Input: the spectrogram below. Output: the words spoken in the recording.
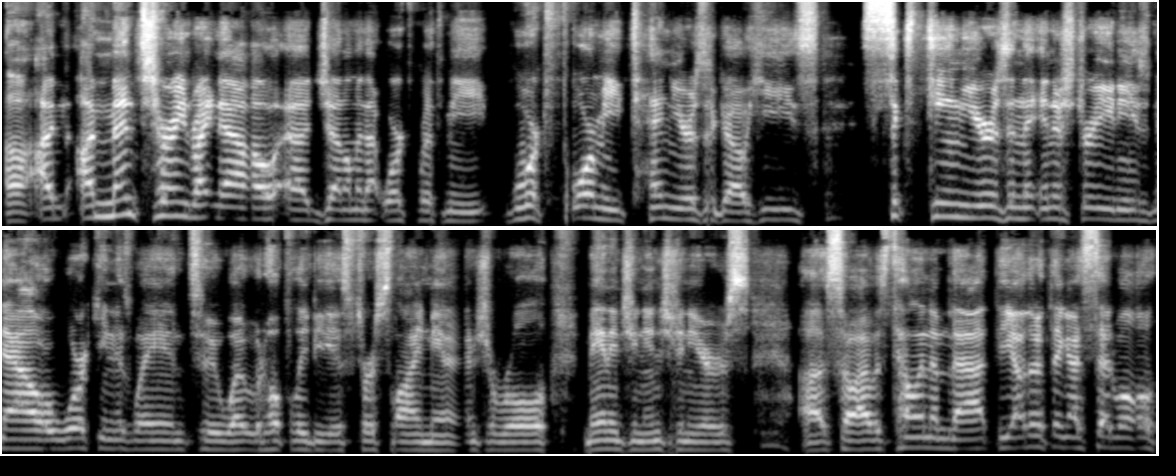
Uh, I'm I'm mentoring right now a gentleman that worked with me, worked for me ten years ago. He's 16 years in the industry and he's now working his way into what would hopefully be his first line manager role managing engineers. Uh, so i was telling him that. The other thing i said well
